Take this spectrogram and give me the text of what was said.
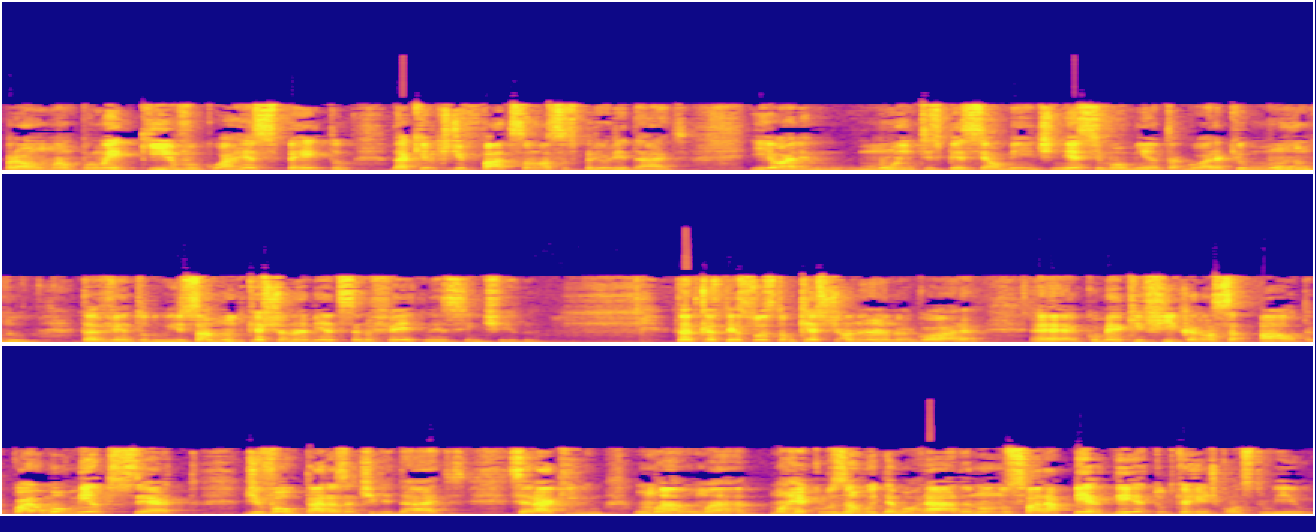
para um equívoco a respeito daquilo que de fato são nossas prioridades. E olha, muito especialmente nesse momento agora que o mundo está vendo tudo isso, há muito questionamento sendo feito nesse sentido. Tanto que as pessoas estão questionando agora é, como é que fica a nossa pauta, qual é o momento certo de voltar às atividades. Será que uma, uma, uma reclusão muito demorada não nos fará perder tudo que a gente construiu?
